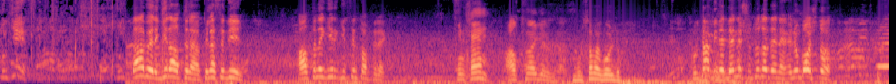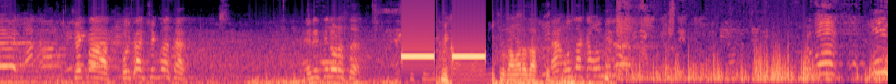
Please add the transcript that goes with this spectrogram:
Furki. Daha böyle gir altına, plase değil. Altına gir gitsin top direkt. Furkan'ım altına gir biraz. Vursa da goldü. Furkan bir de dene şutu da dene. Önün boştu. Çıkma. Furkan çıkma sen. Enes'in orası. Koyayım. İyi ki bir kamera taktı. Ha 10 dakika 11 dakika. Aç Bravo!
